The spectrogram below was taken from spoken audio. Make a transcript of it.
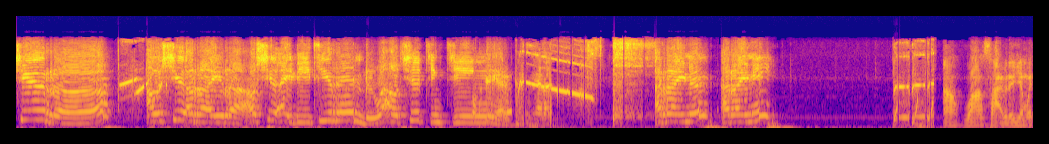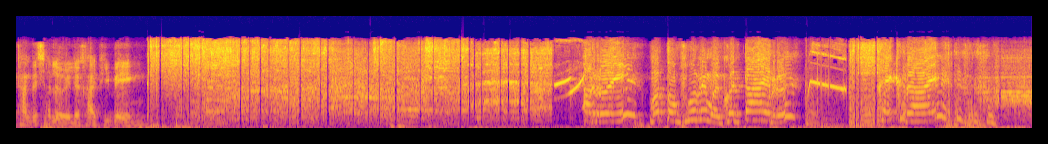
ชื่อเหรอ เอาชื่ออะไรเหรอเอาชื่อไอดีที่เล่นหรือว่าเอาชื่อจริงโอเคๆอะไรนะอะไรนี่อ้าววางสายไปเลยยังไม่ทันได้เฉลยเลยค่ะพี่เบง อะไรมาตรงพูดไม่เหมือนคนใต้หรือคล้ายๆ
